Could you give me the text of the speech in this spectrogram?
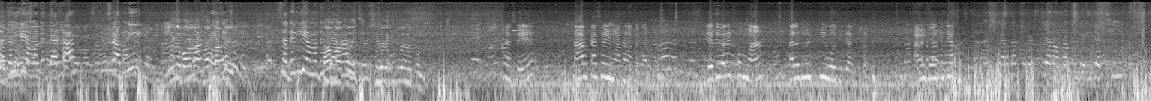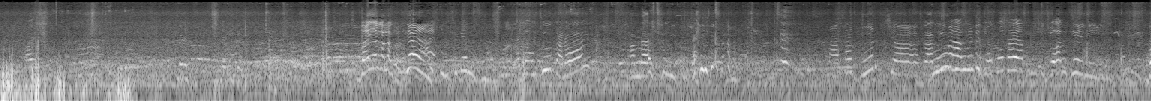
সাডেনলি আমাদের দেখা শ্রাবণী সাডেনলি আমাদের দেখা হয়েছে আছে তার কাছে আমি মাথা নাতে পারব না। যদি বলি সোম্মা তাহলে তুমি কি বলতে চাচ্ছ? আমি বলতে চাচ্ছি আমরা বেরিয়ে যাচ্ছি আর বেরো, বেরিয়ে যাচ্ছি। এত উঁচু কারণ আমরা একটু মাথা ঘুরছে কাকিমা আপনি একটু জো কোথায়? আপনি একটু জল খেয়ে নিন।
